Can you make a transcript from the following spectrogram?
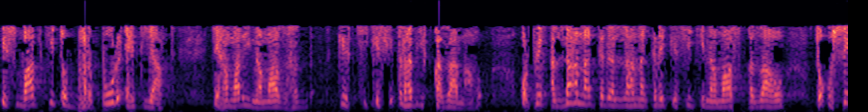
اس بات کی تو بھرپور احتیاط کہ ہماری نماز حد کسی طرح بھی قضا نہ ہو۔ اور پھر اللہ نہ کرے، اللہ نہ کرے کسی کی نماز قضا ہو، تو اسے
